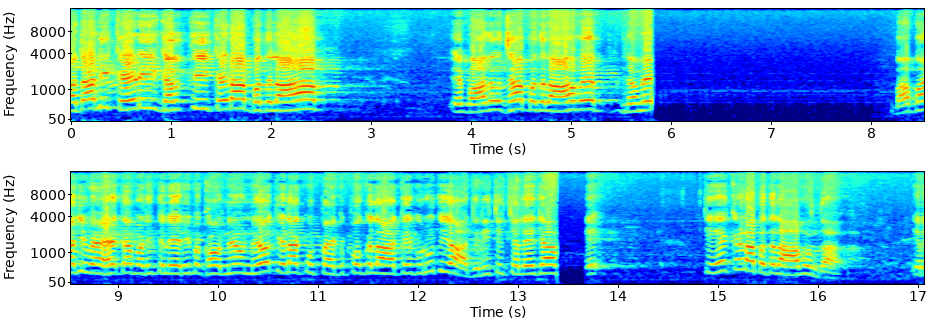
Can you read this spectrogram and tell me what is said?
ਪਤਾ ਨਹੀਂ ਕਿਹੜੀ ਗਲਤੀ, ਕਿਹੜਾ ਬਦਲਾਵ ਇਹ ਬਾਦਲ ਸਾਹਿਬ ਬਦਲਾਵ ਇਹ ਨਵੇਂ ਬਾਬਾ ਜੀ, ਵੈਸੇ ਤਾਂ ਬੜੀ ਦਲੇਰੀ ਵਿਖਾਉਂਦੇ ਹੁੰਦੇ ਹੋ, ਜਿਹੜਾ ਕੋਈ ਪੈਗ ਪੁੱਗ ਲਾ ਕੇ ਗੁਰੂ ਦੀ ਹਾਜ਼ਰੀ 'ਚ ਚਲੇ ਜਾਵੇ। ਤੇ ਇਹ ਕਿਹੜਾ ਬਦਲਾਵ ਹੁੰਦਾ? ਇਹ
